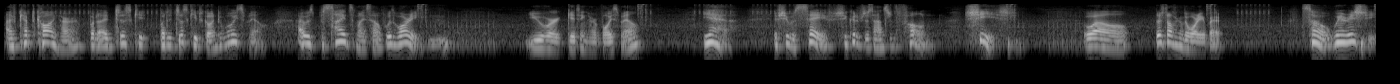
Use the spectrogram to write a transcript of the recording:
I've kept calling her, but I just keep but it just keeps going to voicemail. I was besides myself with worry. You were getting her voicemail? Yeah. If she was safe, she could have just answered the phone. Sheesh. Well, there's nothing to worry about. So, where is she?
